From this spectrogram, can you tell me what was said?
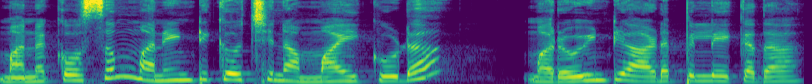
మన కోసం మన ఇంటికి వచ్చిన అమ్మాయి కూడా మరో ఇంటి ఆడపిల్లే కదా.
